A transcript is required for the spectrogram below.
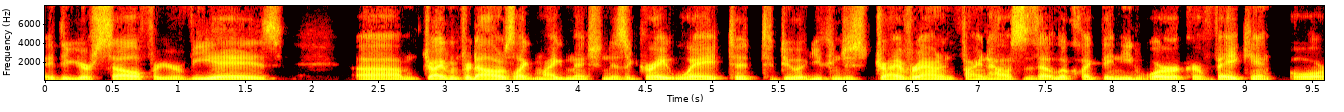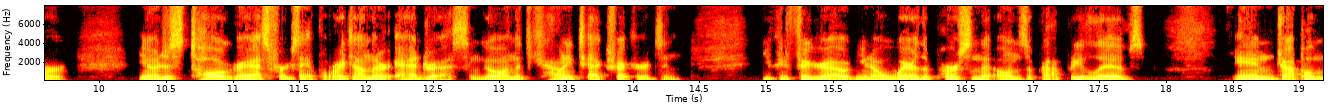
either yourself or your VAs. Um, driving for dollars, like Mike mentioned, is a great way to to do it. You can just drive around and find houses that look like they need work or vacant or you know just tall grass, for example. Write down their address and go on the county tax records and you can figure out you know where the person that owns the property lives and drop a,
